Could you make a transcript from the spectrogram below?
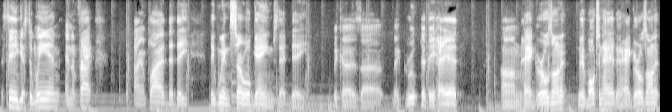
the team gets the win, and in fact, I implied that they they win several games that day because uh, the group that they had um, had girls on it. That Walton had that had girls on it,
